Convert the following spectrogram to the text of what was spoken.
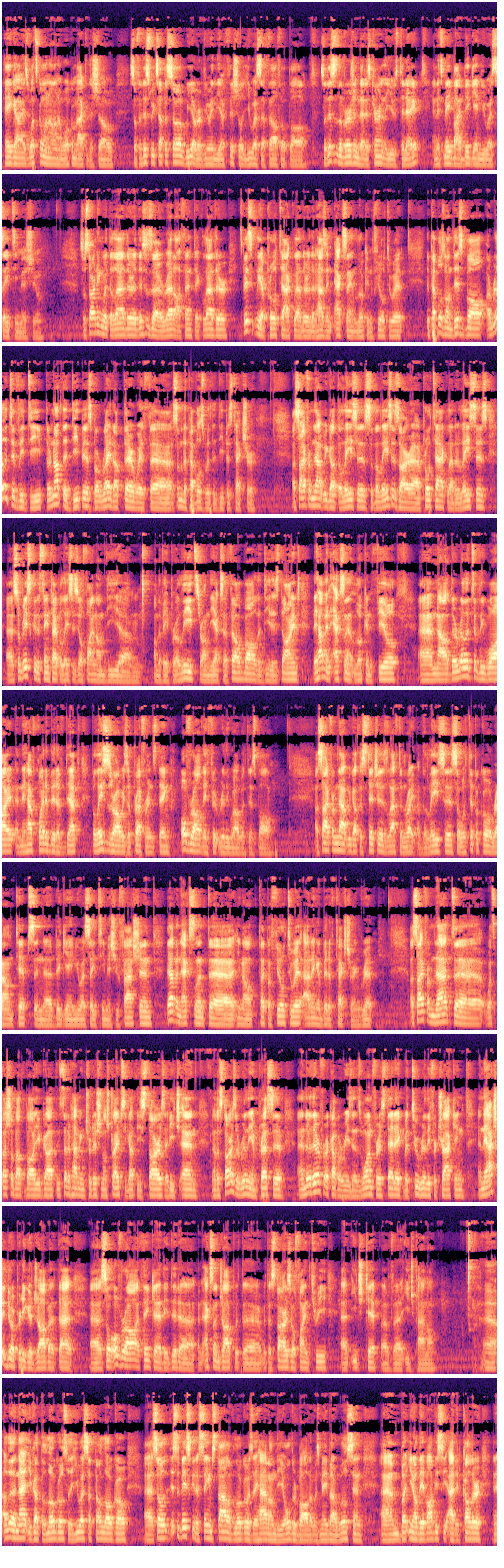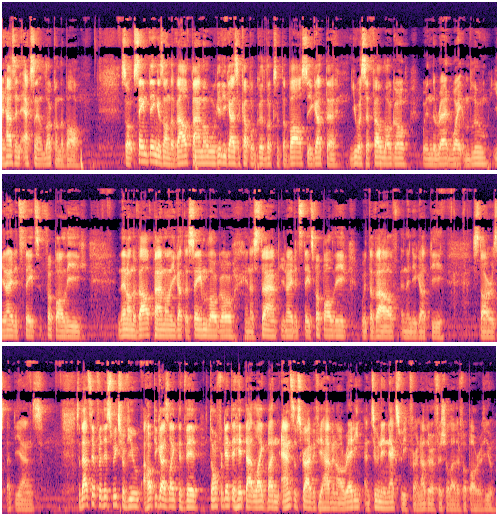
Hey guys, what's going on and welcome back to the show. So for this week's episode, we are reviewing the official USFL football. So this is the version that is currently used today and it's made by Big Game USA Team Issue. So starting with the leather, this is a red authentic leather. It's basically a ProTac leather that has an excellent look and feel to it. The pebbles on this ball are relatively deep. They're not the deepest, but right up there with uh, some of the pebbles with the deepest texture. Aside from that, we got the laces. So the laces are uh, Pro Tack leather laces. Uh, so basically the same type of laces you'll find on the um, on the Vapor Elites or on the XFL ball, the Adidas Dimes. They have an excellent look and feel. Um, now they're relatively wide and they have quite a bit of depth, but laces are always a preference thing. Overall, they fit really well with this ball. Aside from that, we got the stitches left and right of the laces. So with typical round tips in uh, Big Game USA team issue fashion, they have an excellent, uh, you know, type of feel to it, adding a bit of texture and grip. Aside from that, uh, what's special about the ball you got, instead of having traditional stripes, you got these stars at each end. Now the stars are really impressive and they're there for a couple of reasons. One for aesthetic, but two really for tracking. And they actually do a pretty good job at that. Uh, so overall, I think uh, they did a, an excellent job with the with the stars. You'll find three at each tip of uh, each panel. Uh, other than that, you got the logo, so the USFL logo. Uh, so this is basically the same style of logo as they had on the older ball that was made by Wilson. Um, but you know they've obviously added color, and it has an excellent look on the ball. So same thing as on the valve panel. We'll give you guys a couple good looks at the ball. So you got the USFL logo in the red, white, and blue United States Football League. Then on the valve panel, you got the same logo in a stamp, United States Football League with the valve, and then you got the stars at the ends. So that's it for this week's review. I hope you guys liked the vid. Don't forget to hit that like button and subscribe if you haven't already, and tune in next week for another official leather football review.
